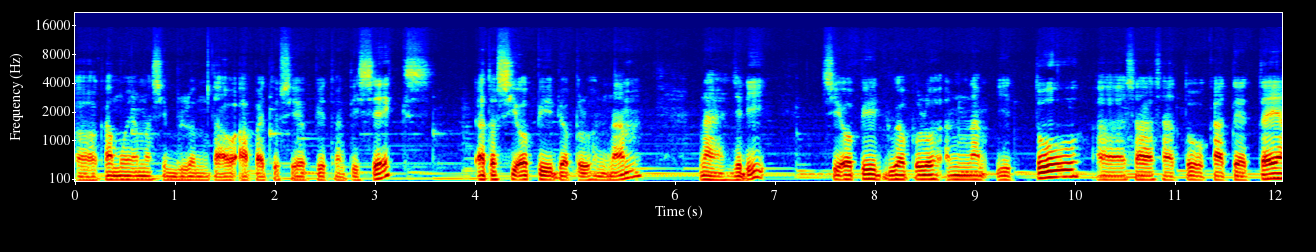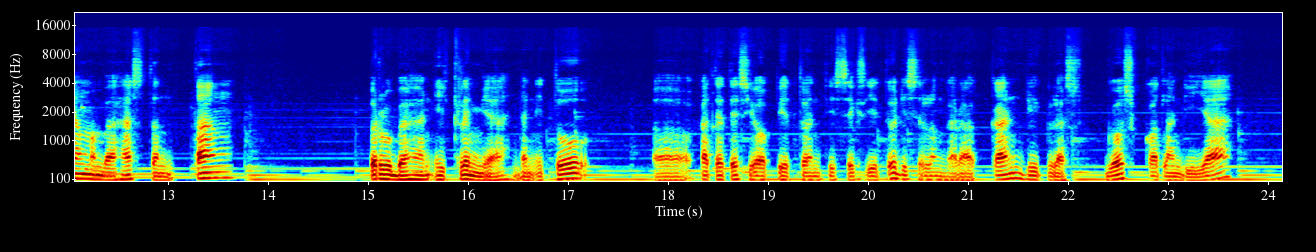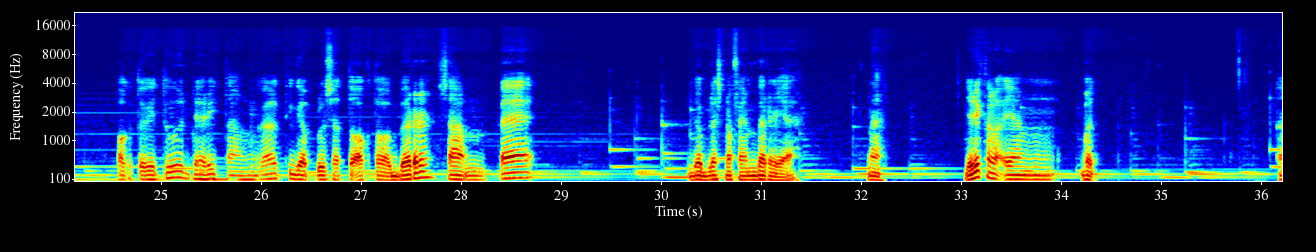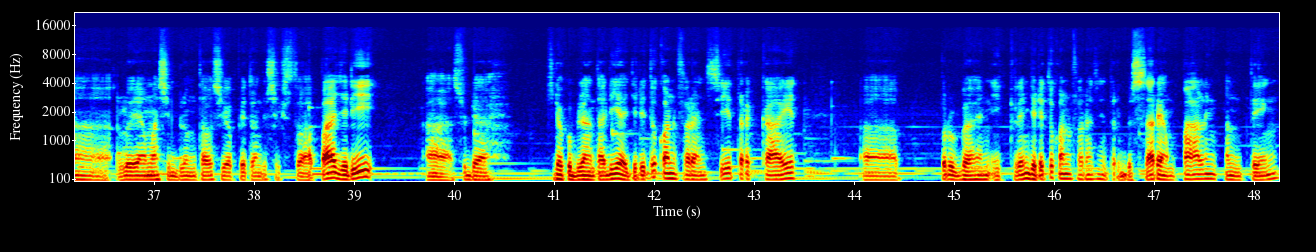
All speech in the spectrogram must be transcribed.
uh, kamu yang masih belum tahu apa itu COP26 atau COP26. Nah, jadi COP26 itu uh, salah satu KTT yang membahas tentang perubahan iklim ya dan itu KTT COP26 itu diselenggarakan di Glasgow, Skotlandia waktu itu dari tanggal 31 Oktober sampai 12 November ya. Nah, jadi kalau yang buat uh, lo yang masih belum tahu COP26 itu apa, jadi uh, sudah sudah aku bilang tadi ya, jadi itu konferensi terkait uh, perubahan iklim. Jadi itu konferensi terbesar yang paling penting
